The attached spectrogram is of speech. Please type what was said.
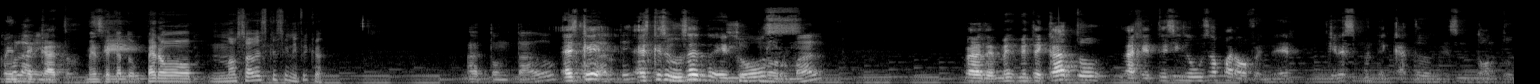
¿Cómo la ven? Mentecato. Mentecato. Sí. Pero no sabes qué significa. Atontado. Es que, es que se usa en, en dos. subnormal. Espérate, me- mentecato, la gente sí lo usa para ofender. Eres un mentecato, eres un tonto.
